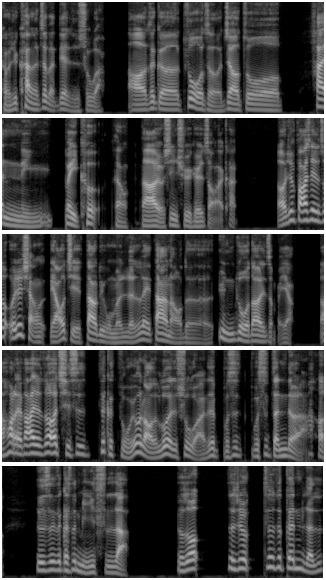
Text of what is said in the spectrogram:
我去看了这本电子书啊，然后这个作者叫做。汉宁贝克，这样大家有兴趣可以找来看，然后就发现说，我就想了解到底我们人类大脑的运作到底怎么样。然后后来发现说，其实这个左右脑的论述啊，这不是不是真的啦，就是这个是迷思啊。就说，这就这就跟人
